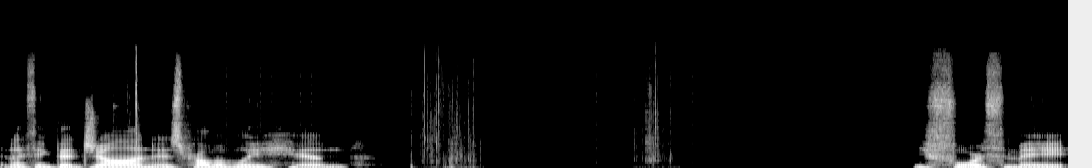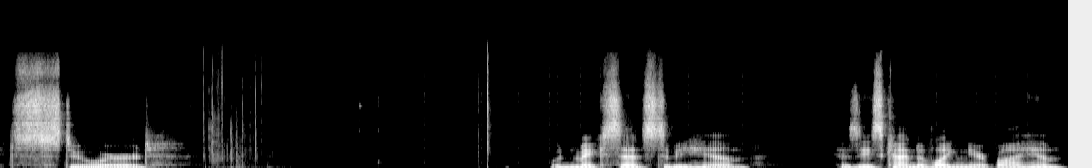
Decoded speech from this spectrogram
And I think that John is probably him. The fourth mate, steward. Would make sense to be him. Because he's kind of like nearby him.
